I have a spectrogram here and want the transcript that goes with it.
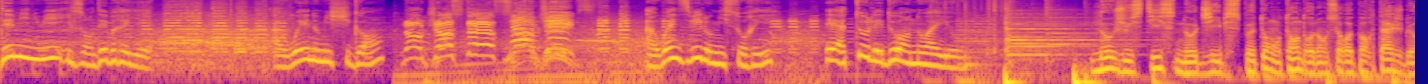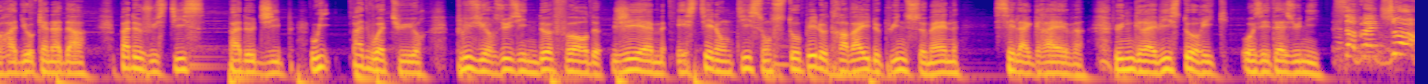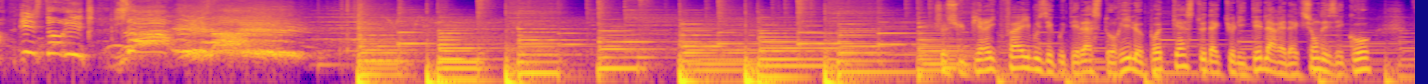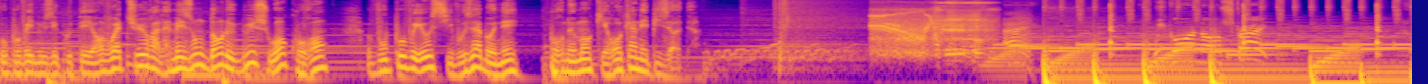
Dès minuit, ils ont débrayé. À Wayne au Michigan, No justice! No Jeeps! à Waynesville au Missouri et à Toledo en Ohio. No justice, no jeeps, peut-on entendre dans ce reportage de Radio-Canada Pas de justice, pas de jeep. Oui, pas de voiture. Plusieurs usines de Ford, GM et Stellantis ont stoppé le travail depuis une semaine. C'est la grève. Une grève historique aux États-Unis. Ça va être genre historique! Genre historique! Je suis Pierrick Fay, vous écoutez La Story, le podcast d'actualité de la rédaction des Échos. Vous pouvez nous écouter en voiture, à la maison, dans le bus ou en courant. Vous pouvez aussi vous abonner pour ne manquer aucun épisode. Going on strike.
